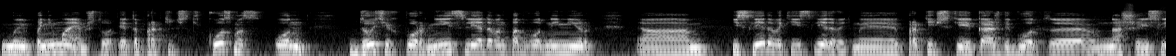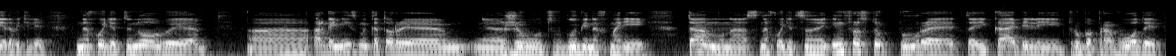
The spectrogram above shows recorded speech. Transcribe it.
мы понимаем, что это практически космос, он до сих пор не исследован подводный мир. Э, исследовать и исследовать. Мы практически каждый год э, наши исследователи находят новые организмы, которые э, живут в глубинах морей. Там у нас находится инфраструктура, это и кабели, и трубопроводы,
